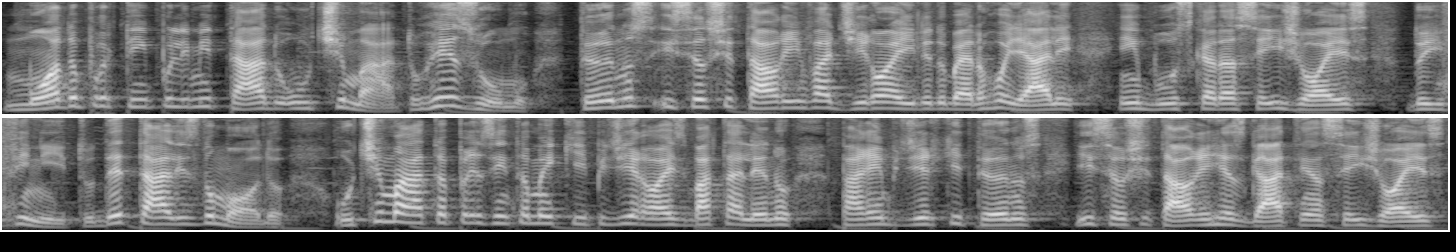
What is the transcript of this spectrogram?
Modo por tempo limitado Ultimato. Resumo: Thanos e seus Chitauri invadiram a ilha do Battle Royale em busca das seis joias do infinito. Detalhes do modo: Ultimato apresenta uma equipe de heróis batalhando para impedir que Thanos e seus Chitauri resgatem as seis joias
